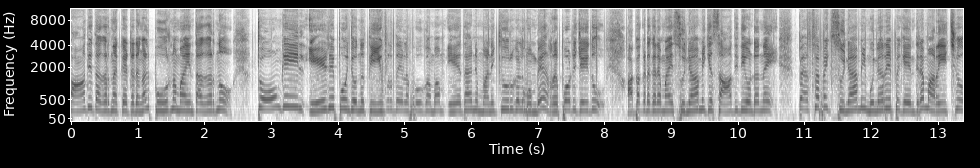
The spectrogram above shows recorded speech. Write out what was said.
പാതി തകർന്ന കെട്ടിടങ്ങൾ പൂർണമായും തകർന്നു. ടോങ്കയിൽ ഏഴ് പോയിന്റ് ഒന്ന് തീവ്രതയുള്ള ഭൂകമ്പം ഏതാനും മണിക്കൂറുകൾ മുമ്പേ റിപ്പോർട്ട് ചെയ്തു. അപകടകരമായ സുനാമിക്ക് സാധ്യതയുണ്ടെന്ന് പസഫിക് സുനാമി മുന്നറിയിപ്പ് കേന്ദ്രം അറിയിച്ചു.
